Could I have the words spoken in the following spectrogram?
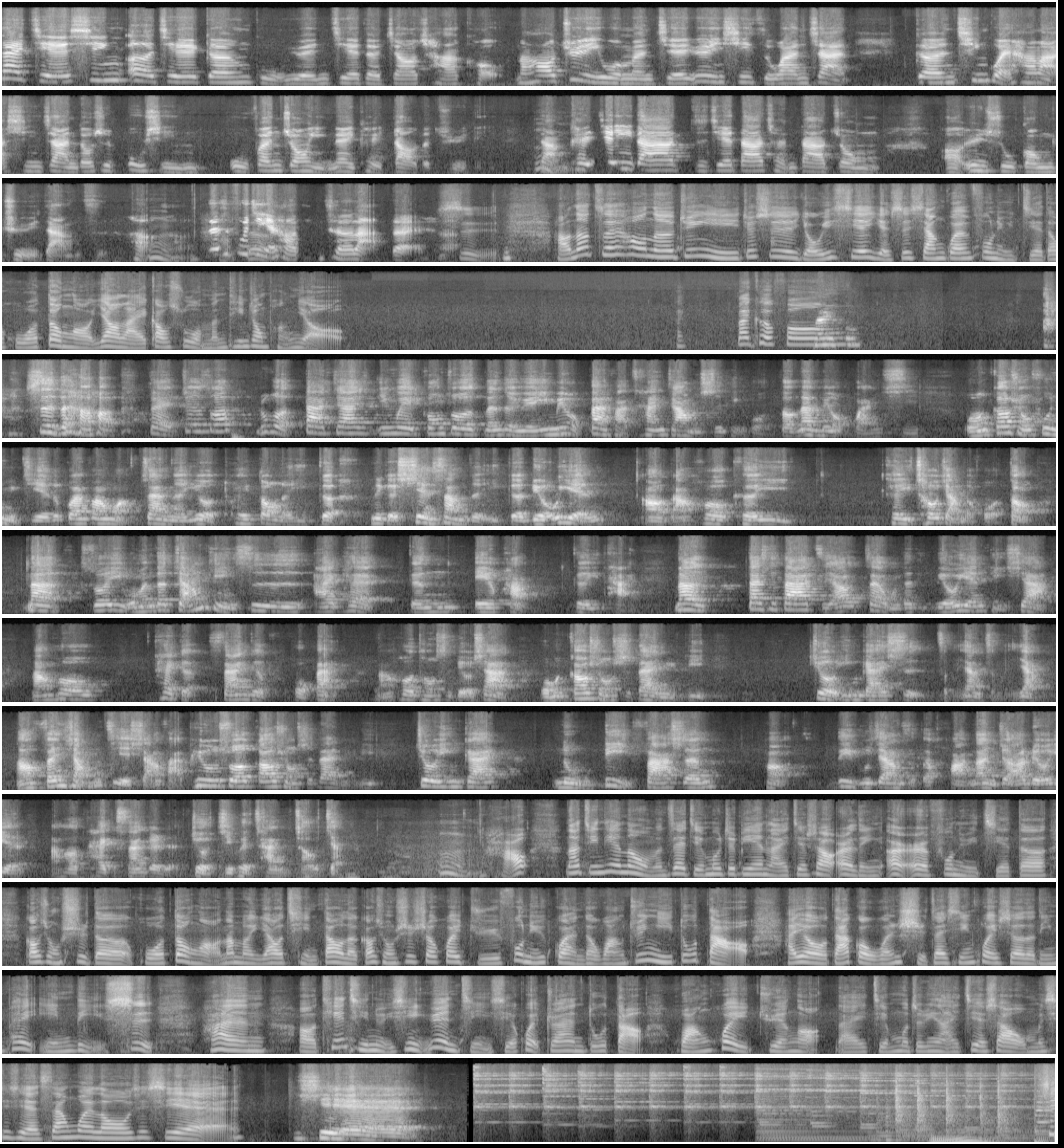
在捷新二街跟古园街的交叉口，然后距离我们捷运西子湾站。跟轻轨哈马星站都是步行五分钟以内可以到的距离，这样可以建议大家直接搭乘大众呃运输工具这样子哈。嗯，但是附近也好停车啦，对。是，好，那最后呢，君怡就是有一些也是相关妇女节的活动哦，要来告诉我们听众朋友。麦克风。是的哈，对，就是说，如果大家因为工作等等原因没有办法参加我们实体活动，那没有关系。我们高雄妇女节的官方网站呢，也有推动了一个那个线上的一个留言啊，然后可以可以抽奖的活动。那所以我们的奖品是 iPad 跟 AirPod 各一台。那但是大家只要在我们的留言底下，然后 tag 三个伙伴，然后同时留下我们高雄时代女力就应该是怎么样怎么样，然后分享我们自己的想法。譬如说高雄时代努力就应该努力发声，好，例如这样子的话，那你就要留言，然后 tag 三个人就有机会参与抽奖。嗯，好。那今天呢，我们在节目这边来介绍二零二二妇女节的高雄市的活动哦。那么邀请到了高雄市社会局妇女馆的王君怡督导，还有打狗文史在新会社的林佩莹理事，和呃天启女性愿景协会专案督导黄慧娟哦，来节目这边来介绍。我们谢谢三位喽，谢谢，谢谢。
